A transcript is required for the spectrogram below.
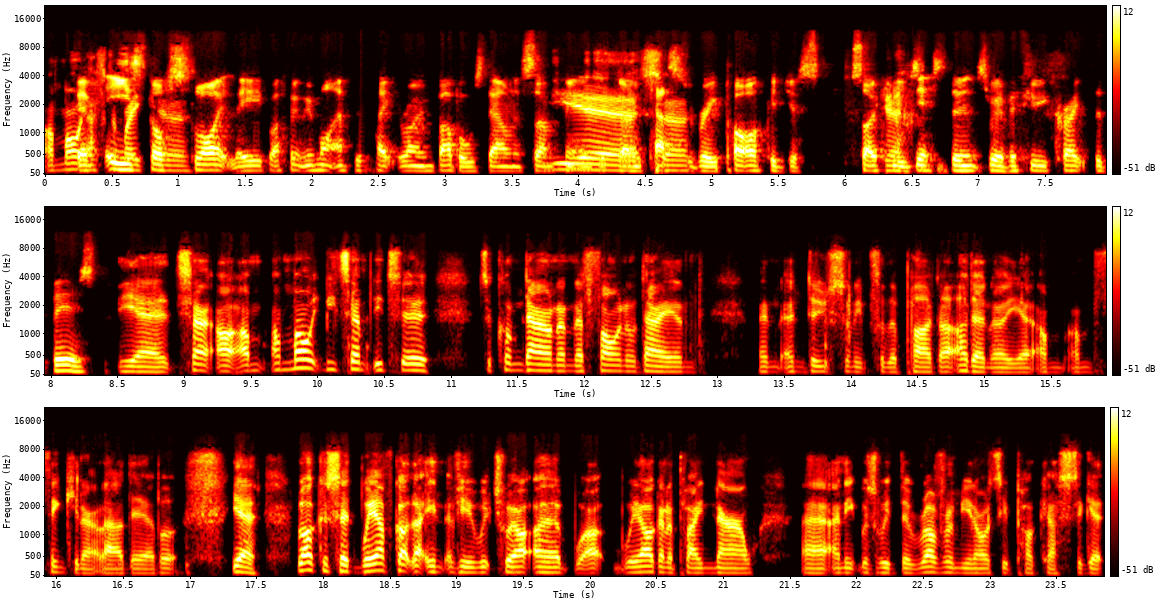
I might They've have to eased make off a... slightly, but I think we might have to take your own bubbles down or something. Yeah, and go to Cassiobury Park and just socially yeah. distance with a few crates of beers. Yeah, so I, I might be tempted to to come down on the final day and and, and do something for the pod. I, I, don't know yet. I'm, I'm thinking out loud there, but yeah, like I said, we have got that interview which we are uh, we are going to play now, uh, and it was with the Rotherham United podcast to get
